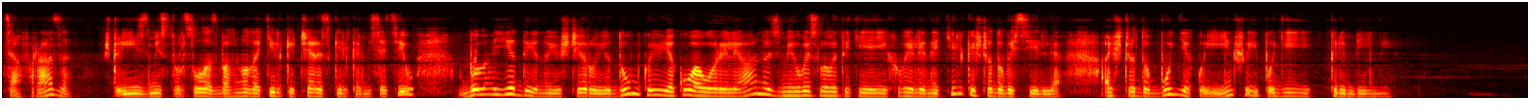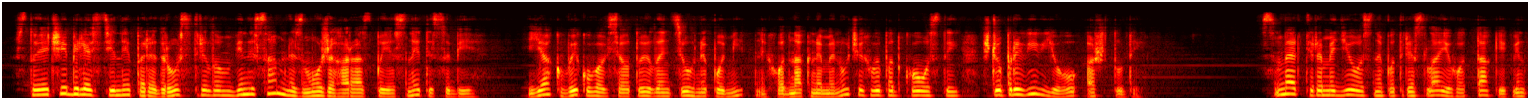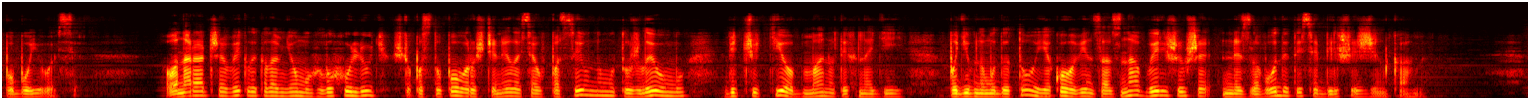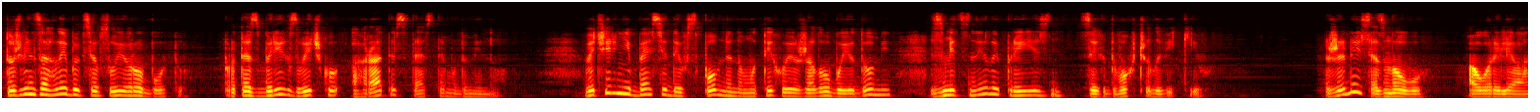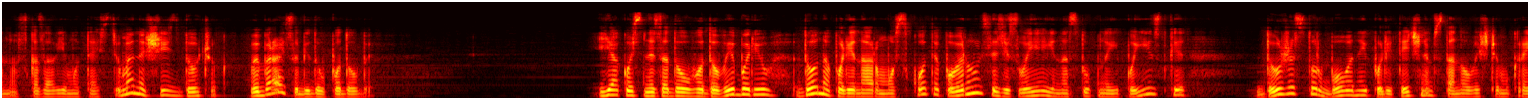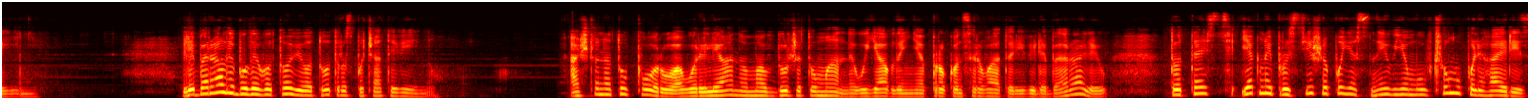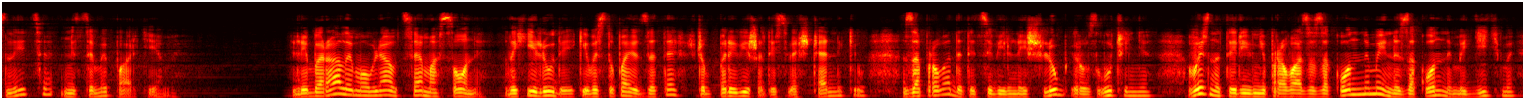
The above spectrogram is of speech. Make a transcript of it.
Ця фраза, що її зміст Урсула збагнула тільки через кілька місяців, була єдиною щирою думкою, яку Ауреліано зміг висловити тієї хвилі не тільки щодо весілля, а й щодо будь-якої іншої події, крім війни. Стоячи біля стіни перед розстрілом, він і сам не зможе гаразд пояснити собі, як викувався отой ланцюг непомітних, однак неминучих випадковостей, що привів його аж туди. Смерть Ремедіос не потрясла його так, як він побоювався. Вона радше викликала в ньому глуху лють, що поступово розчинилася в пасивному, тужливому відчутті обманутих надій, подібному до того, якого він зазнав, вирішивши не заводитися більше з жінками. Тож він заглибився в свою роботу, проте зберіг звичку грати з тестем у доміно. Вечірні бесіди в сповненому тихою жалобою домі зміцнили приязнь цих двох чоловіків. Женися знову, Ауреліано, сказав йому тесть. У мене шість дочок. Вибирай собі до вподоби. Якось незадовго до виборів Дона Полінар Москоте повернувся зі своєї наступної поїздки, дуже стурбований політичним становищем Україні. Ліберали були готові отут розпочати війну. А що на ту пору Ауреліано мав дуже туманне уявлення про консерваторів і лібералів, то тесть якнайпростіше пояснив йому, в чому полягає різниця між цими партіями. Ліберали, мовляв, це масони, лихі люди, які виступають за те, щоб перевішати священників, запровадити цивільний шлюб і розлучення, визнати рівні права за законними і незаконними дітьми.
